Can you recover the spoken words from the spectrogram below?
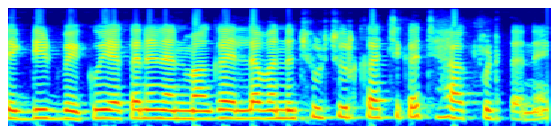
ತೆಗೆದಿಡಬೇಕು. ಯಾಕಂದರೆ ನನ್ನ ಮಗ ಎಲ್ಲವನ್ನು ಚೂರು ಚೂರು ಕಚ್ಚಿ ಕಚ್ಚಿ ಹಾಕ್ಬಿಡ್ತಾನೆ.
